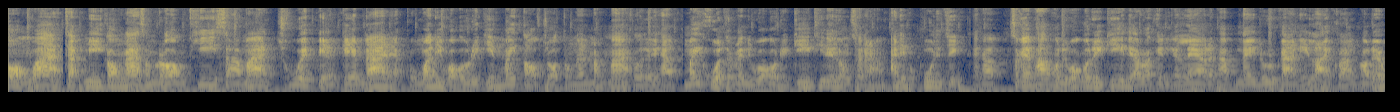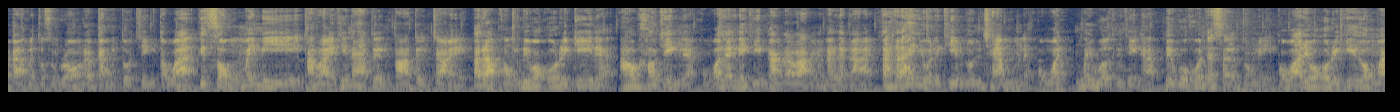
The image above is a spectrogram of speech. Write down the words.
มองว่าจะมีกองหน้าสำรองที่สามารถช่วยเปลี่ยนเกมได้เนี่ยผมว่าดิวอกอริกี้ไม่ตอบโจทย์ตรงนั้นมากๆเลยครับไม่ควรจะเป็นดิวอกอริกี้ที่ได้ลงสนาม อันนี้ผมพูดจริงๆนะครับศักยภาพของดิวอกอริกี้เนี่ยเราเห็นกันแล้วนะครับในฤดูกาลนี้หลายครั้งเขาได้โอกาสเป็นตัวสำรองได้โอกาสเป็นตัวจริง แต่ว่าพิษสงไม่มีอะไรที่น่าตื่นตาตื่นใจ ระดับของดิวอกอริกี้เนี่ยเอาเข้าจริงเนี่ยผมว่าเล่นในทีมกลางตารางเนี่ยน่าจะได้ แต่ถ้าให้อยู่ในทีมลุ้นแชมป์เนี่ยผมว่าไม่เวิร์กจริงๆครับลิเวอร์พูลควรจะเสริมตรงนี้ เพราะว่าดิวอกอริกี้ลงมา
